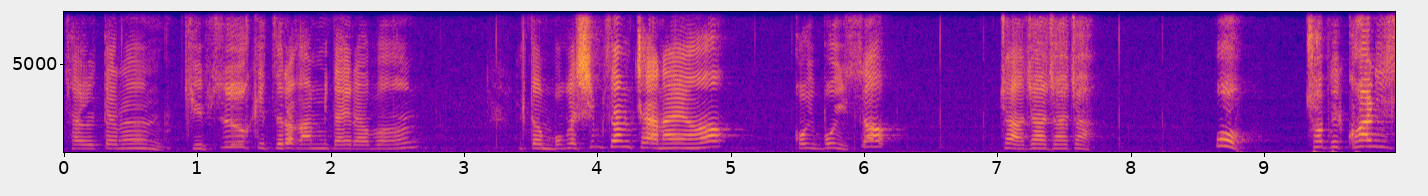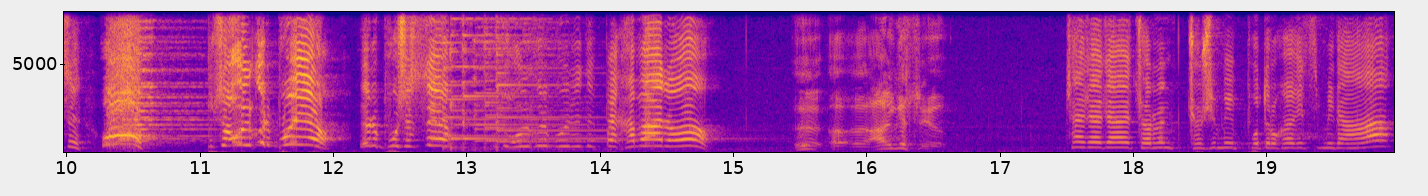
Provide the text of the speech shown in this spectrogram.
자 일단은 깊숙이 들어갑니다 여러분 일단 뭔가 심상치 않아요 거기 뭐 있어? 자자 자자 어! 저 앞에 관이 있어요 어! 무슨 얼굴이 보여요? 여러분 보셨어요? 무슨 얼굴이 보이는데 빨리 가봐 너. 어, 어, 알겠어요. 자자자 저는 조심히 보도록 하겠습니다.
